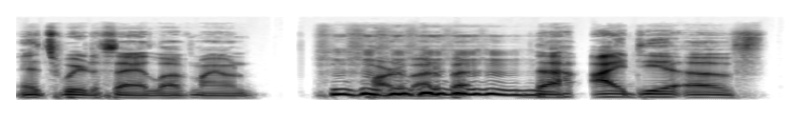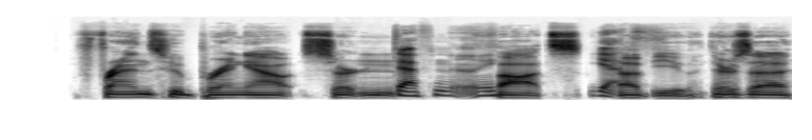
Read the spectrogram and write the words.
it's weird to say I love my own part about it, but the idea of friends who bring out certain Definitely. thoughts Yes. of you. There's a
